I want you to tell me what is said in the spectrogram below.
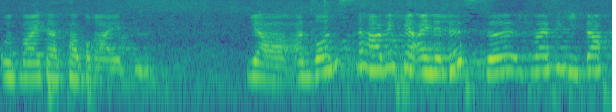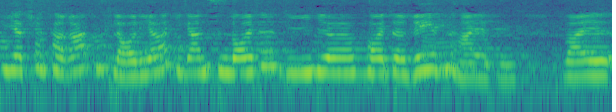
und weiter verbreiten. Ja, ansonsten habe ich hier eine Liste. Ich weiß nicht, ich darf die jetzt schon verraten, Claudia, die ganzen Leute, die hier heute Reden halten weil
